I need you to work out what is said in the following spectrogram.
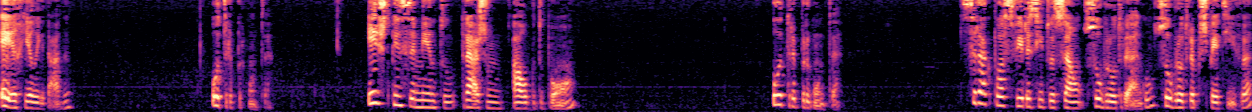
é a realidade? Outra pergunta. Este pensamento traz-me algo de bom? Outra pergunta. Será que posso ver a situação sobre outro ângulo, sobre outra perspectiva?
